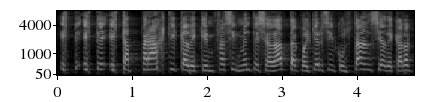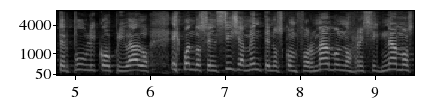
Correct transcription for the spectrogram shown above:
Este, este, esta práctica de quien fácilmente se adapta a cualquier circunstancia de carácter público o privado es cuando sencillamente nos conformamos, nos resignamos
